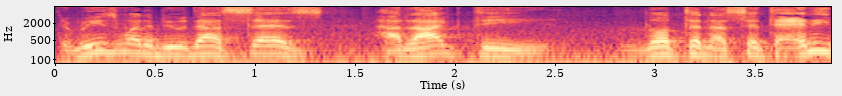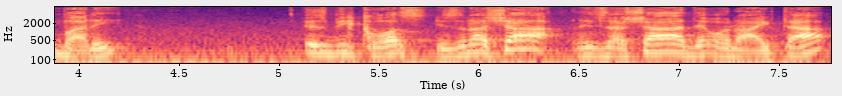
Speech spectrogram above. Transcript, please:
The reason why the Yehuda says Haragti lo tenaseh to anybody is because he's a Rasha. And he's a Rasha de Oraita,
